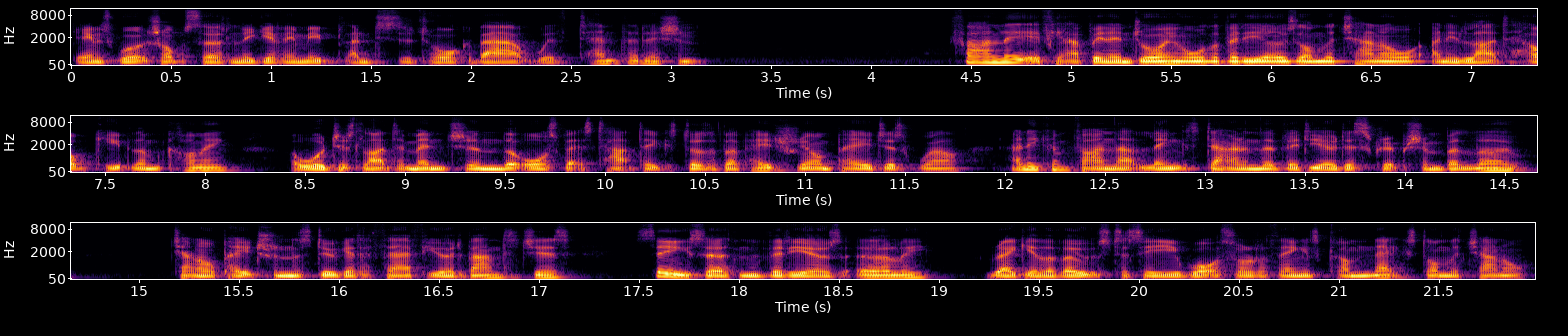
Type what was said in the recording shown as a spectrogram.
Games Workshop certainly giving me plenty to talk about with 10th edition. Finally, if you have been enjoying all the videos on the channel and you'd like to help keep them coming, I would just like to mention that Auspex Tactics does have a Patreon page as well, and you can find that linked down in the video description below. Channel patrons do get a fair few advantages, seeing certain videos early, regular votes to see what sort of things come next on the channel,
